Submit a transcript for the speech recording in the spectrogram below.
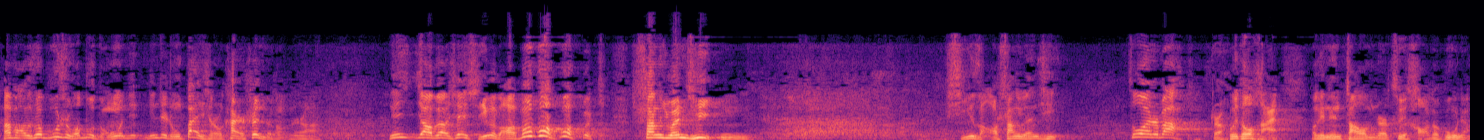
老鸨子说不是我不懂，您您这种半宿我看着瘆得慌，知道吗？您要不要先洗个澡？不不不不，伤元气，嗯，洗澡伤元气。坐着吧，这儿回头喊，我给您找我们这儿最好的姑娘，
